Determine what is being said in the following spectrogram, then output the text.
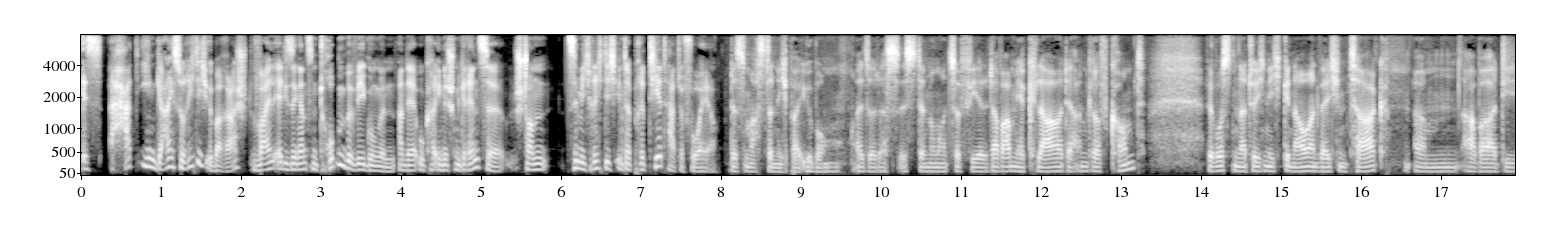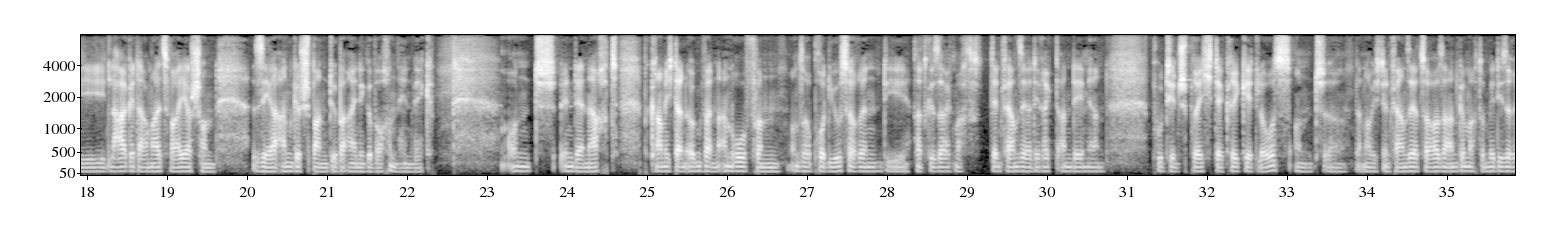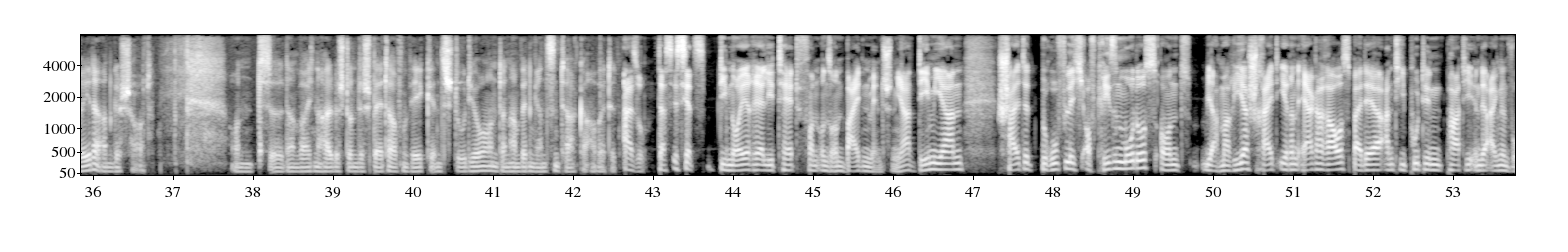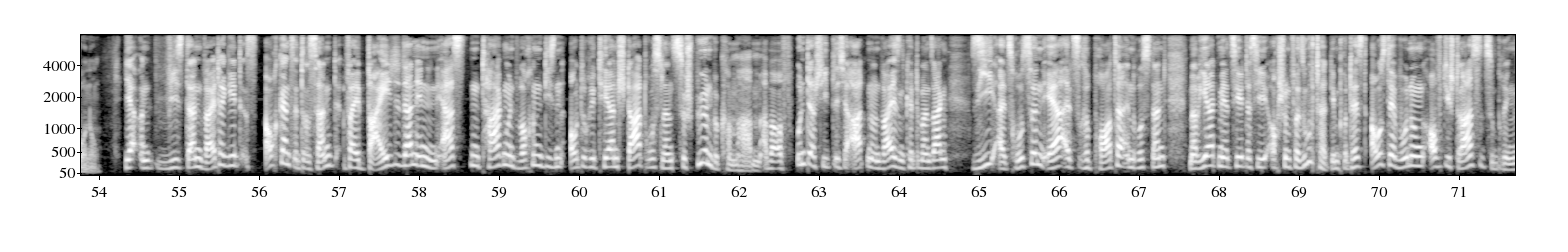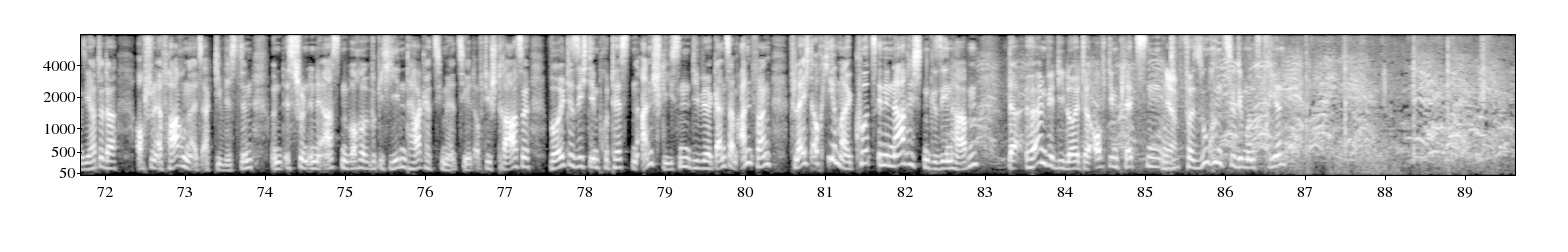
Es hat ihn gar nicht so richtig überrascht, weil er diese ganzen Truppenbewegungen an der ukrainischen Grenze schon ziemlich richtig interpretiert hatte vorher. Das machst du nicht bei Übungen. Also das ist der Nummer zu viel. Da war mir klar, der Angriff kommt. Wir wussten natürlich nicht genau an welchem Tag, ähm, aber die Lage damals war ja schon sehr angespannt über einige Wochen hinweg. Und in der Nacht bekam ich dann irgendwann einen Anruf von unserer Producerin, die hat gesagt, mach den Fernseher direkt an, Demian. Putin spricht, der Krieg geht los. Und äh, dann habe ich den Fernseher zu Hause angemacht und mir diese Rede angeschaut. Und äh, dann war ich eine halbe Stunde später auf dem Weg ins Studio und dann haben wir den ganzen Tag gearbeitet. Also, das ist jetzt die neue Realität von unseren beiden Menschen. Ja, Demian schaltet beruflich auf Krisenmodus und ja, Maria schreit ihren Ärger raus bei der Anti-Putin-Party in der eigenen Wohnung. Ja, und wie es dann weitergeht, ist auch ganz interessant, weil beide dann in den ersten Tagen und Wochen diesen autoritären Staat Russlands zu spüren bekommen haben. Aber auf unterschiedliche Arten und Weisen könnte man sagen, sie als Russin, er als Reporter in Russland. Maria hat mir erzählt, dass sie auch schon versucht hat, den Protest aus der Wohnung auf die Straße zu bringen. Sie hatte da auch schon Erfahrung als Aktivistin und ist schon in der ersten Woche wirklich jeden Tag, hat sie mir erzählt, auf die Straße, wollte sich den Protesten anschließen, die wir ganz am Anfang, vielleicht auch hier mal kurz in den Nachrichten gesehen haben. Da hören wir die Leute auf den Plätzen, Ja. die versuchen zu demonstrieren.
